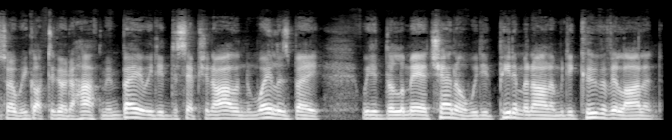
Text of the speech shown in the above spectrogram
So we got to go to Half Moon Bay, we did Deception Island and Whalers Bay, we did the Lemaire Channel, we did Petermann Island, we did Cuverville Island.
